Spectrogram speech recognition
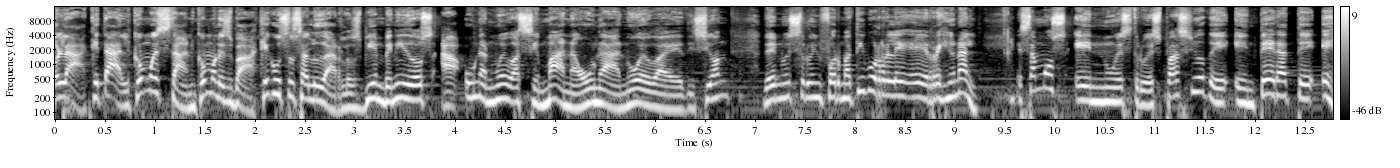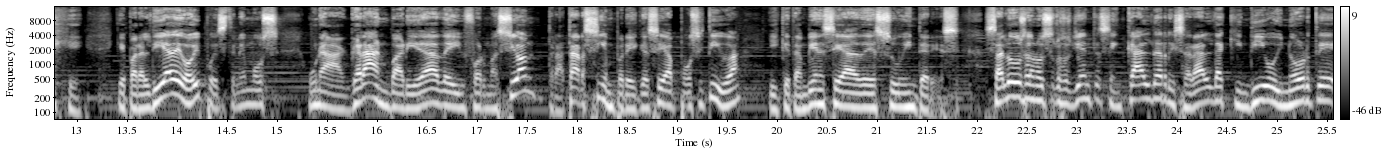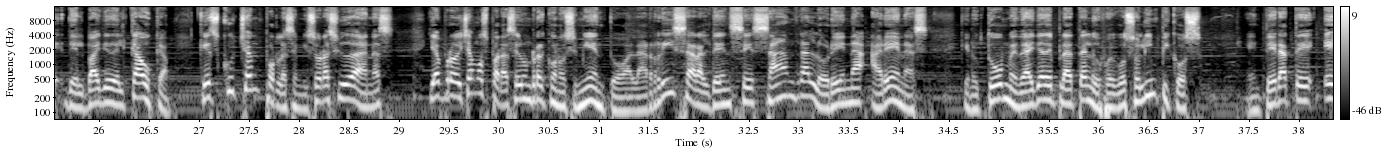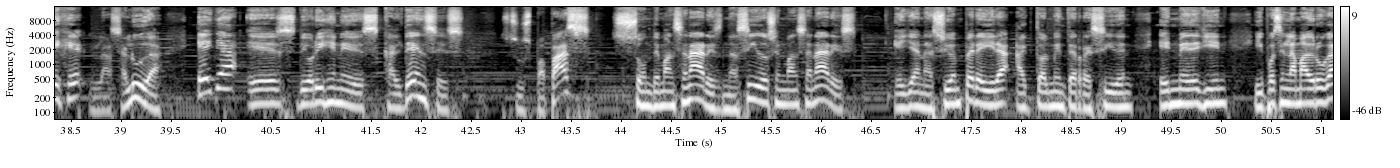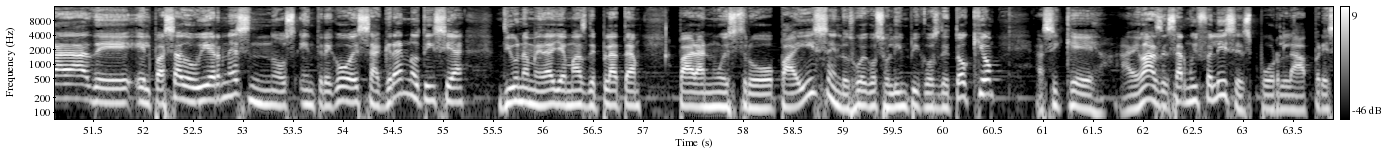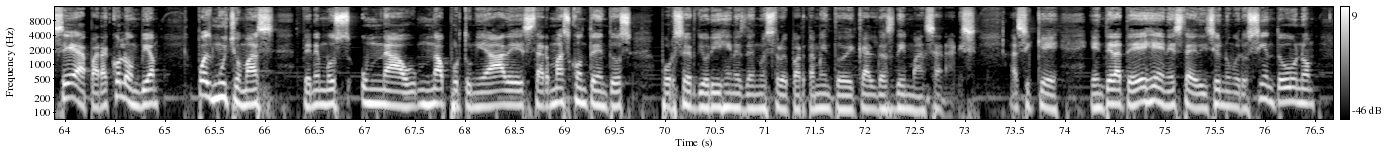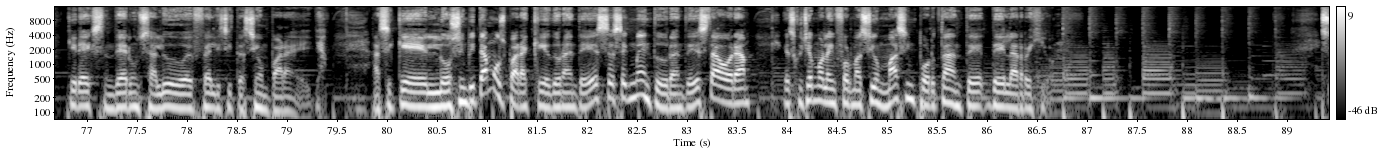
Hola, ¿qué tal? ¿Cómo están? ¿Cómo les va? Qué gusto saludarlos. Bienvenidos a una nueva semana, una nueva edición de nuestro informativo eh, regional. Estamos en nuestro espacio de Entérate Eje, que para el día de hoy pues tenemos una gran variedad de información, tratar siempre que sea positiva y que también sea de su interés. Saludos a nuestros oyentes en Calda, Risaralda, Quindío y norte del Valle del Cauca, que escuchan por las emisoras ciudadanas y aprovechamos para hacer un reconocimiento a la risaraldense Sandra Lorena Arenas, quien obtuvo medalla de plata en los Juegos Olímpicos. Entérate Eje la saluda. Ella es de orígenes caldenses. Sus papás son de Manzanares, nacidos en Manzanares. Ella nació en Pereira, actualmente residen en Medellín y pues en la madrugada del pasado viernes nos entregó esa gran noticia de una medalla más de plata para nuestro país en los Juegos Olímpicos de Tokio. Así que además de estar muy felices por la presea para Colombia, pues mucho más tenemos una, una, oportunidad de estar más contentos por ser de orígenes de nuestro departamento de Caldas de Manzanares. Así que entérate eje en esta edición número 101 quiere extender un saludo de felicitación para ella. Así que los invitamos para que durante este segmento, durante esta hora, escuchemos la información más importante de la región.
